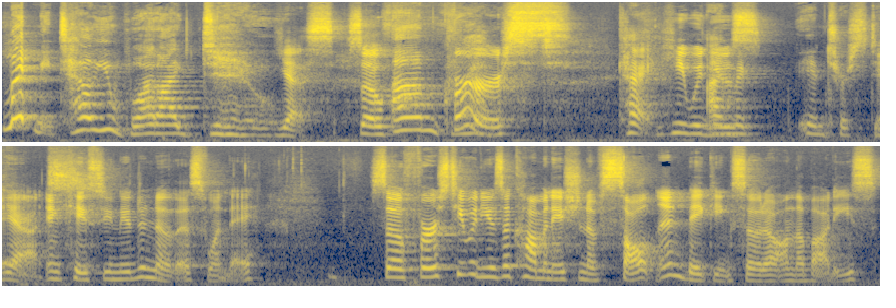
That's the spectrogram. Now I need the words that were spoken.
Let me tell you what I do. Yes. So Um, first, Okay. He would I'm use- interested. Yeah, in case you need to know this one day. So, first, he would use a combination of salt and baking soda on the bodies.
